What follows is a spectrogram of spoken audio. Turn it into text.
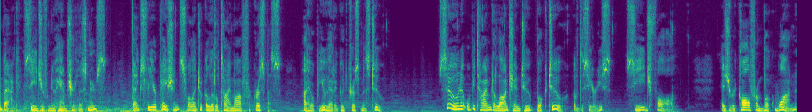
back, Siege of New Hampshire listeners. Thanks for your patience while I took a little time off for Christmas. I hope you had a good Christmas too. Soon it will be time to launch into Book 2 of the series, Siege Fall. As you recall from Book 1,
